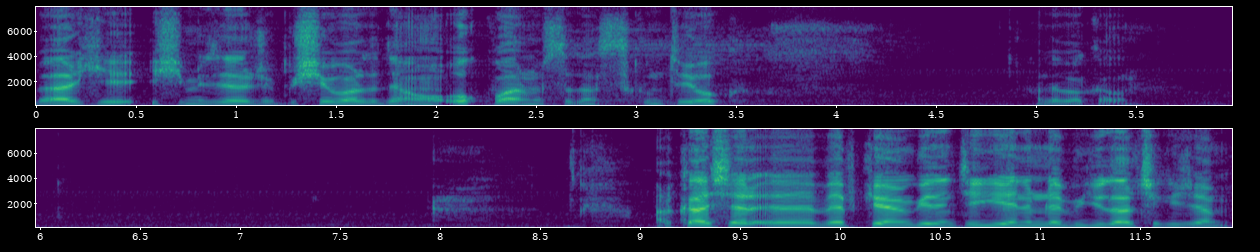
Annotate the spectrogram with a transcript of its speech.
Belki işimize yarayacak bir şey var dedi ama ok varmış zaten sıkıntı yok. Hadi bakalım. Arkadaşlar e, webcam gelince yeğenimle videolar çekeceğim.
